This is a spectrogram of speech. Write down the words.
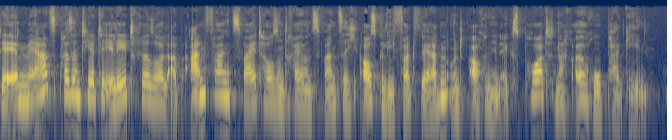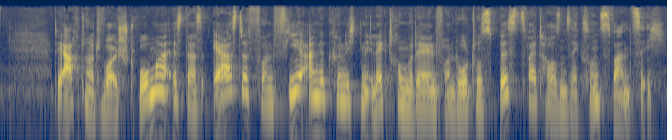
Der im März präsentierte Eletre soll ab Anfang 2023 ausgeliefert werden und auch in den Export nach Europa gehen. Der 800 Volt Stromer ist das erste von vier angekündigten Elektromodellen von Lotus bis 2026.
